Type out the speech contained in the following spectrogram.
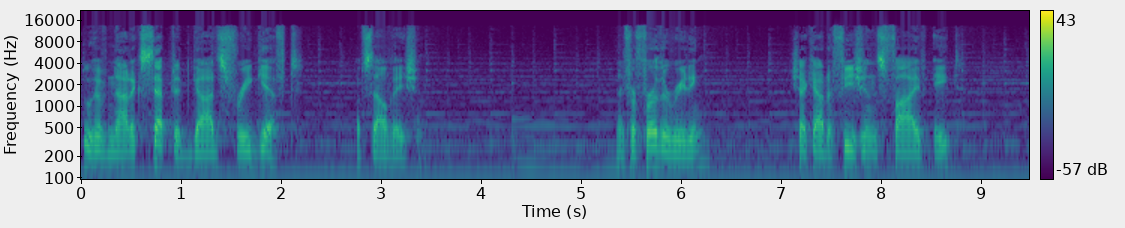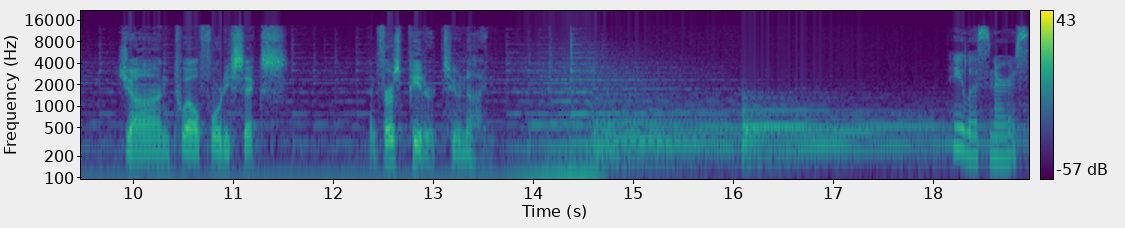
who have not accepted God's free gift of salvation. And for further reading, check out Ephesians 5 8, John 12 46, and 1 Peter 2 9. Hey, listeners,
